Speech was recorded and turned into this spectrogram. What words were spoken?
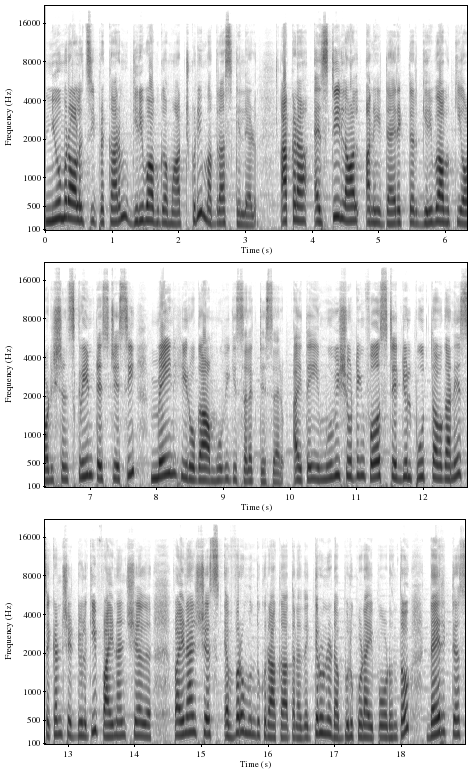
న్యూమరాలజీ ప్రకారం గిరిబాబుగా మార్చుకుని మద్రాసుకెళ్ళాడు. అక్కడ ఎస్డి లాల్ అనే డైరెక్టర్ గిరిబాబుకి ఆడిషన్ స్క్రీన్ టెస్ట్ చేసి మెయిన్ హీరోగా మూవీకి సెలెక్ట్ చేశారు. అయితే ఈ మూవీ షూటింగ్ ఫస్ట్ షెడ్యూల్ పూర్తవగానే సెకండ్ షెడ్యూల్కి ఫైనాన్షియల్ ఫైనాన్షియల్స్ ఎవ్వరు ముందుకు రాక తన దగ్గర ఉన్న డబ్బులు కూడా అయిపోవడంతో డైరెక్టర్స్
